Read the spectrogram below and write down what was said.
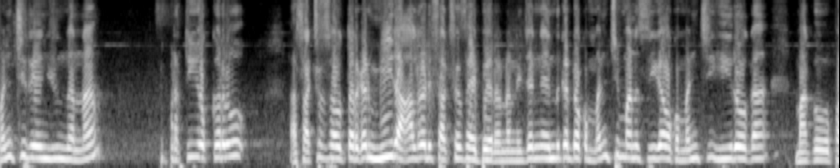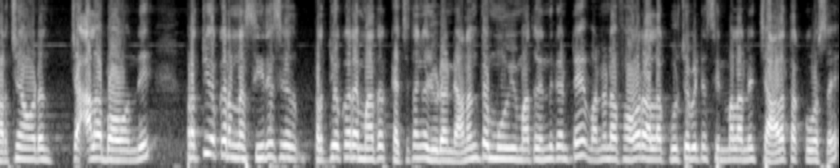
మంచి రేంజ్ ఉందన్న ప్రతి ఒక్కరూ సక్సెస్ అవుతారు కానీ మీరు ఆల్రెడీ సక్సెస్ అయిపోయారు అన్న నిజంగా ఎందుకంటే ఒక మంచి మనిషిగా ఒక మంచి హీరోగా మాకు పరిచయం అవ్వడం చాలా బాగుంది. ప్రతి ఒక్కరు నా సీరియస్గా ప్రతి ఒక్కరు మాత్రం ఖచ్చితంగా చూడండి. అనంత మూవీ మాత్రం ఎందుకంటే వన్ అండ్ హాఫ్ అవర్ అలా కూర్చోబెట్టిన సినిమాలు అనేది చాలా తక్కువ వస్తాయి.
